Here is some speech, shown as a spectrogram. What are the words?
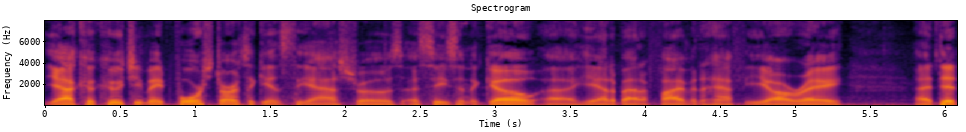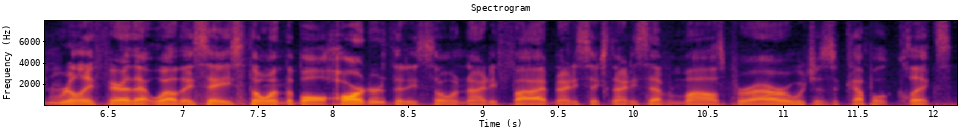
Yeah, Kikuchi made four starts against the Astros a season ago. Uh, he had about a five and a half ERA. Uh, didn't really fare that well. They say he's throwing the ball harder, that he's throwing 95, 96, 97 miles per hour, which is a couple clicks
